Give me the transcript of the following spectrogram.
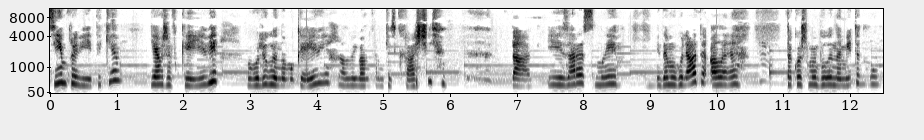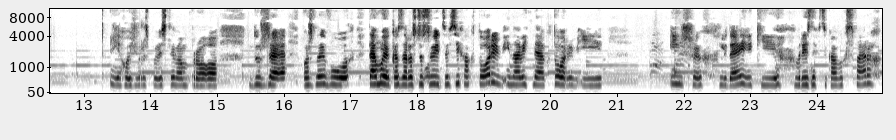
Всім привітики! Я вже в Києві, в улюбленому Києві, але Іван-Франківськ кращий. Так, і зараз ми йдемо гуляти, але також ми були на мітингу. І я хочу розповісти вам про дуже важливу тему, яка зараз стосується всіх акторів, і навіть не акторів, і інших людей, які в різних цікавих сферах.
